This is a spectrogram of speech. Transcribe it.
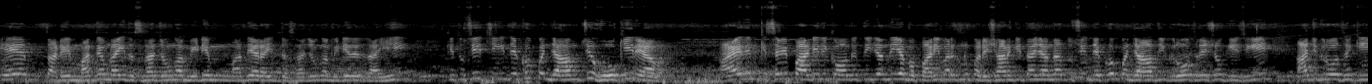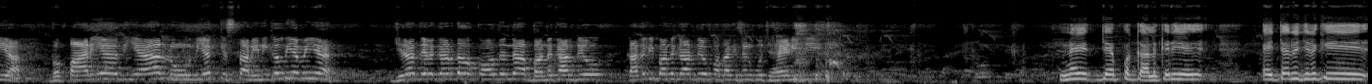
ਇਹ ਤੁਹਾਡੇ ਮਾਧਿਅਮ ਰਾਹੀਂ ਦੱਸਣਾ ਚਾਹੂੰਗਾ ਮੀਡੀਅਮ ਮਾਧਿਅਮ ਰਾਹੀਂ ਦੱਸਣਾ ਚਾਹੂੰਗਾ ਮੀਡੀਆ ਦੇ ਰਾਹੀਂ ਕਿ ਤੁਸੀਂ ਚੀਜ਼ ਦੇਖੋ ਪੰਜਾਬ 'ਚ ਹੋ ਕੀ ਰਿਹਾ ਵਾ। ਆਏ ਦਿਨ ਕਿਸੇ ਵੀ ਪਾਰਟੀ ਦੀ ਕਾਲ ਦਿੱਤੀ ਜਾਂਦੀ ਹੈ, ਵਪਾਰੀ ਵਰਗ ਨੂੰ ਪਰੇਸ਼ਾਨ ਕੀਤਾ ਜਾਂਦਾ। ਤੁਸੀਂ ਦੇਖੋ, ਪੰਜਾਬ ਦੀ ਗਰੋਥ ਰੇਸ਼ੋ ਕੀ ਸੀਗੀ? ਅੱਜ ਗਰੋਥ ਕੀ ਆ? ਵਪਾਰੀਆਂ ਦੀਆਂ ਲੋਨ ਦੀਆਂ ਕਿਸ਼ਤਾਂ ਨਹੀਂ ਨਿਕਲਦੀਆਂ ਪਈਆਂ। ਜਿਹੜਾ ਦਿਲ ਕਰਦਾ ਉਹ ਕਾਲ ਦਿੰਦਾ, ਬੰਦ ਕਰ ਦਿਓ। ਕਦ ਲਈ ਬੰਦ ਕਰ ਦਿਓ? ਪਤਾ ਕਿਸੇ ਨੂੰ ਕੁਝ ਹੈ ਨਹੀਂ ਜੀ। ਨਹੀਂ, ਜੇ ਆਪਾਂ ਗੱਲ ਕਰੀਏ, ਇੱਧਰ ਦੇ ਜਿਹੜੇ ਕਿ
